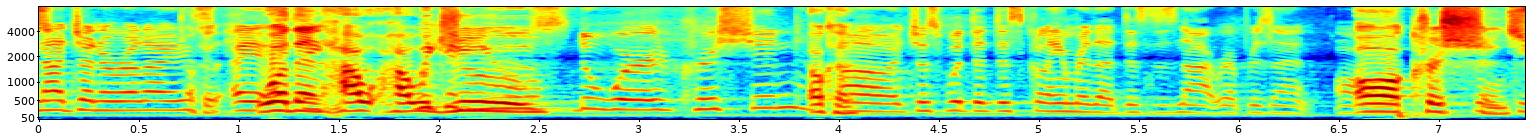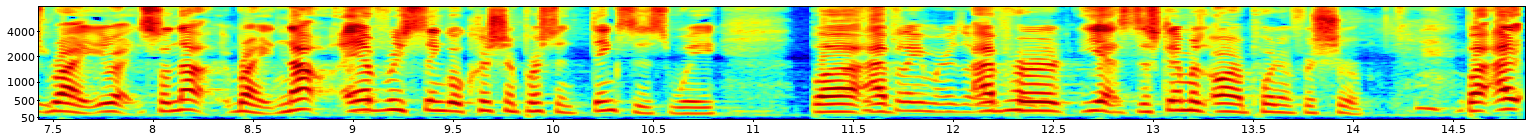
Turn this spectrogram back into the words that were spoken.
yeah, not generalize. Okay. Well, then how- how would could you- use the word Christian? Okay. Uh, just with the disclaimer that this does not represent all, all Christians, people. right? Right. So not right. Not every single Christian person thinks this way, but I've, are I've heard yes, disclaimers are important for sure. but I,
